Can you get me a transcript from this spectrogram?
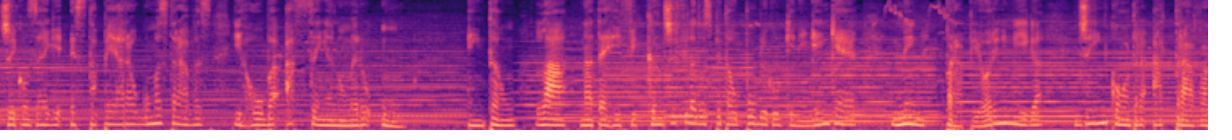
Jay consegue estapear algumas travas e rouba a senha número 1. Então, lá na terrificante fila do hospital público que ninguém quer, nem para a pior inimiga, Jay encontra a trava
